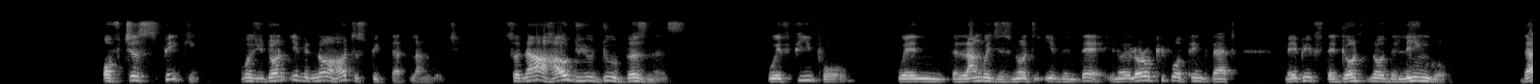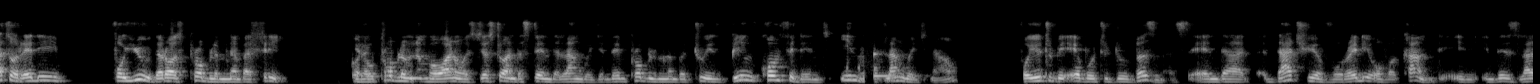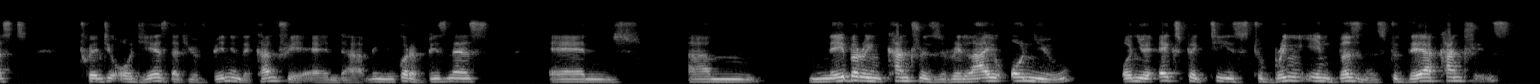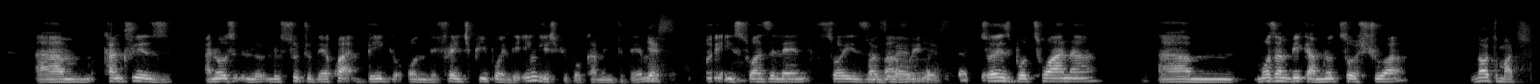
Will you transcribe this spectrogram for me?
of just speaking because you don't even know how to speak that language. So now, how do you do business with people when the language is not even there? You know, a lot of people think that maybe if they don't know the lingo, that's already for you. That was problem number three. You know, problem number one was just to understand the language, and then problem number two is being confident in that language now, for you to be able to do business, and uh, that you have already overcome in in these last 20 odd years that you've been in the country. And uh, I mean, you've got a business, and um, neighboring countries rely on you, on your expertise to bring in business to their countries. Um, countries, I know Lesotho, they're quite big on the French people and the English people coming to them. Yes. So is Swaziland, so is Zimbabwe, Swaziland, yes. so is Botswana. Um, Mozambique, I'm not so sure. Not much.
